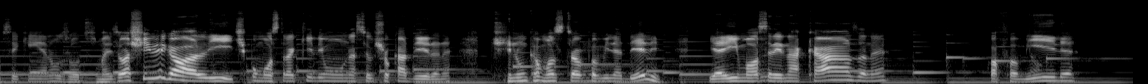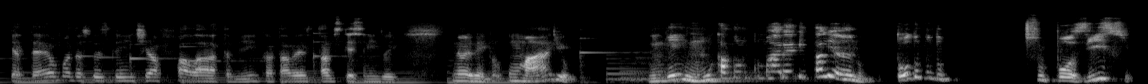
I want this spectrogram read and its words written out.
Não sei quem eram os outros, mas eu achei legal ali, tipo, mostrar que ele um nasceu de chocadeira, né? Que nunca mostrou a família dele. E aí mostra ele na casa, né? Com a família. que até é uma das coisas que a gente ia falar também, que eu tava, tava esquecendo aí. Um exemplo, o Mario, ninguém nunca falou que o Mario era italiano. Todo mundo supôs isso,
